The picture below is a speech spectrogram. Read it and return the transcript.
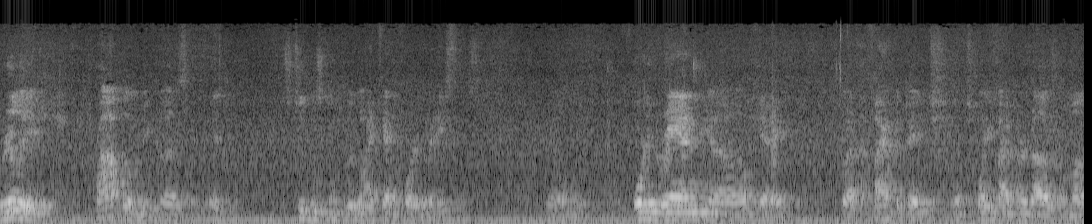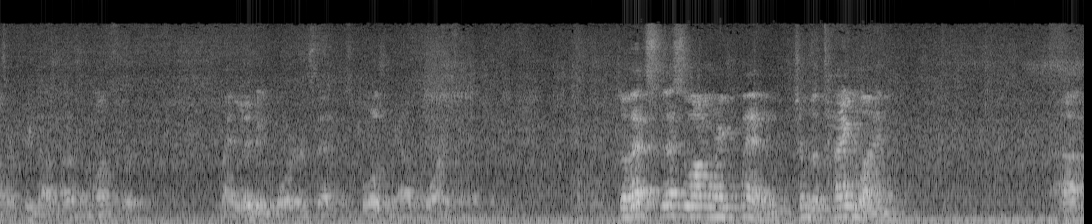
really a problem because it, students conclude, well, I can't afford to go. You know, forty grand, you know, okay, but if I have to pay, you know, twenty-five hundred dollars a month or three thousand dollars a month for my living quarters, that just blows me out of the water. So that's, that's the long-range plan. In terms of timeline, uh,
